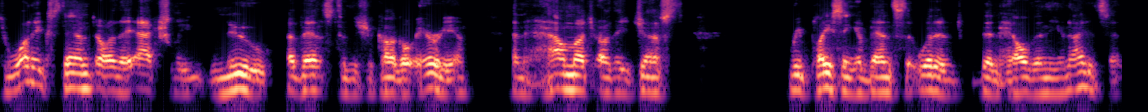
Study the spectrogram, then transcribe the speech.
to what extent are they actually new events to the Chicago area? And how much are they just replacing events that would have been held in the United Center?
